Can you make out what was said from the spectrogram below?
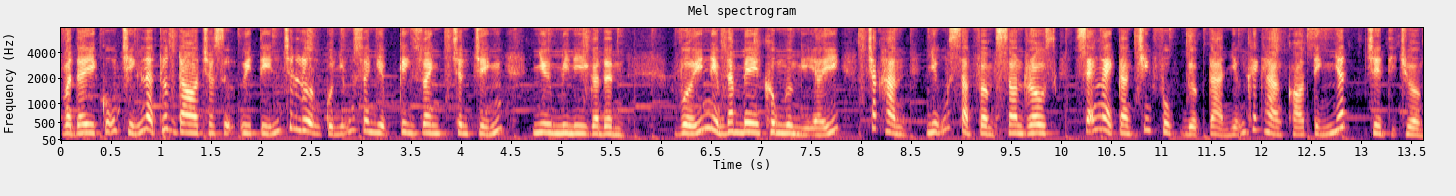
và đây cũng chính là thước đo cho sự uy tín chất lượng của những doanh nghiệp kinh doanh chân chính như Mini Garden. Với niềm đam mê không ngừng nghỉ ấy, chắc hẳn những sản phẩm Son Rose sẽ ngày càng chinh phục được cả những khách hàng khó tính nhất trên thị trường.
